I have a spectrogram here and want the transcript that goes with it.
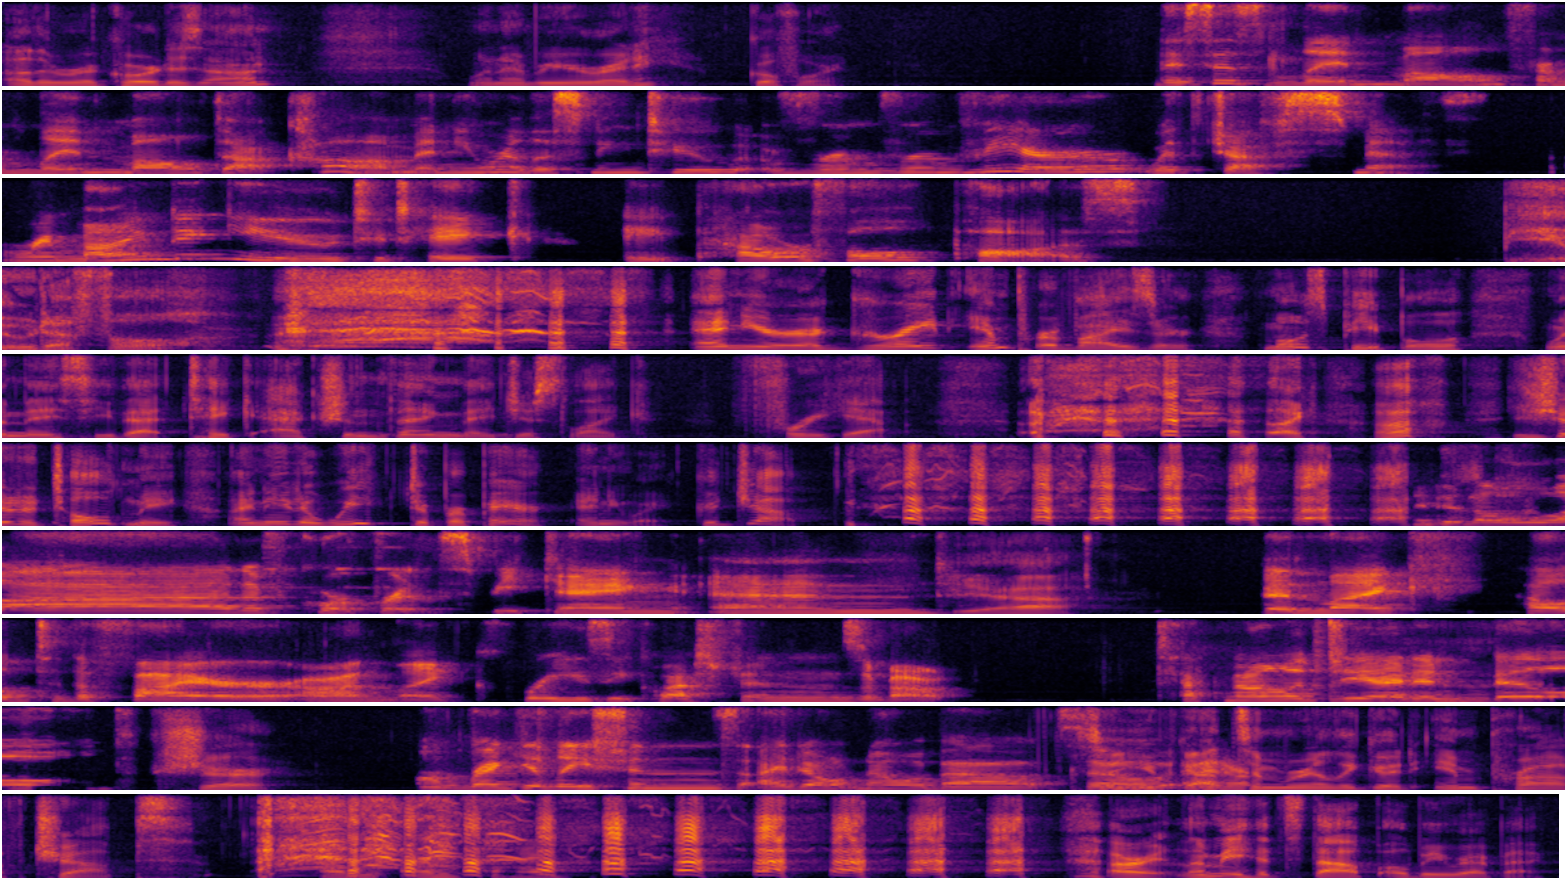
Other record is on. Whenever you're ready, go for it. This is Lynn Mull from lynnmull.com, and you are listening to Vroom Vroom Veer with Jeff Smith, reminding you to take a powerful pause. Beautiful. and you're a great improviser. Most people, when they see that take action thing, they just like freak out. like, oh, you should have told me. I need a week to prepare. Anyway, good job. I did a lot of corporate speaking and yeah, been like held to the fire on like crazy questions about technology I didn't build. Sure. Or regulations I don't know about. So, so you've got some really good improv chops. I'm, I'm All right, let me hit stop. I'll be right back.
